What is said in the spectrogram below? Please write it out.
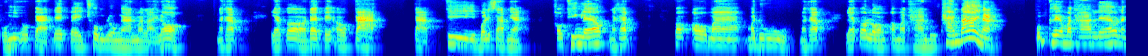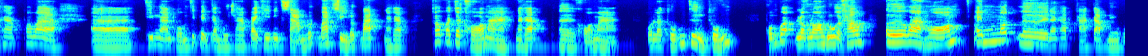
ผมมีโอกาสได้ไปชมโรงงานมาหลายรอบนะครับ แล้วก็ได้ไปเอากากกากที่บริษัทเนี่ยเขาทิ้งแล้วนะครับ ก็เอามามาดูนะครับ แล้วก็ลองเอามาทานดูทานได้นะผมเคยเอามาทานแล้วนะครับ เพราะว่าทีมงานผมที่เป็นกัมพูชาไปทีนึงสามรถบัสสี่รถบัสนะครับเขาก็จะขอมานะครับเออขอมา คนละถุงถึงถุง ผมก็ลองลองดูกับเขาเออว่าหอมเต็มรถเลยนะครับ ขากลับนี่โอ้โห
